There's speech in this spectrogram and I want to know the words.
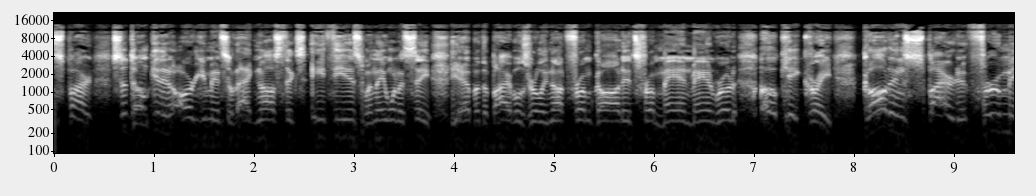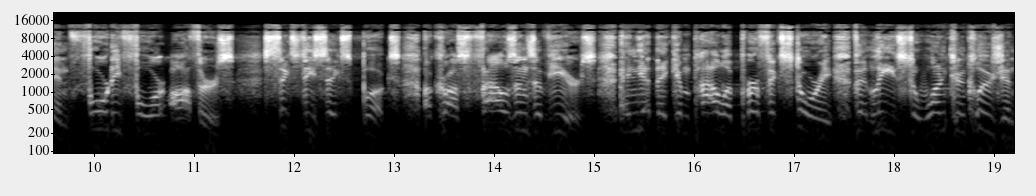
Inspired. So don't get in arguments of agnostics, atheists, when they want to say, yeah, but the Bible's really not from God, it's from man, man wrote it. Okay, great. God inspired it through men, 44 authors, 66 books across thousands of years, and yet they compile a perfect story that leads to one conclusion,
